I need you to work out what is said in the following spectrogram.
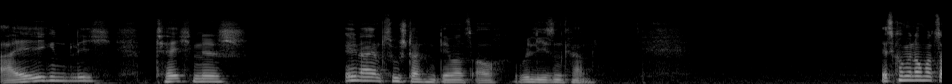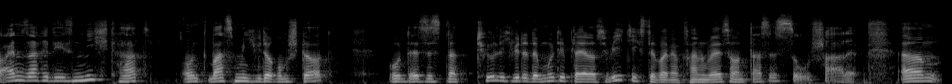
eigentlich technisch in einem Zustand, in dem man es auch releasen kann. Jetzt kommen wir nochmal zu einer Sache, die es nicht hat und was mich wiederum stört. Und es ist natürlich wieder der Multiplayer das Wichtigste bei einem Funracer und das ist so schade. Ähm,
